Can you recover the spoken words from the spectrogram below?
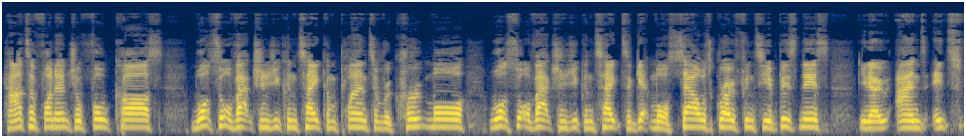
how to financial forecast, what sort of actions you can take and plan to recruit more, what sort of actions you can take to get more sales growth into your business, you know, and it's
